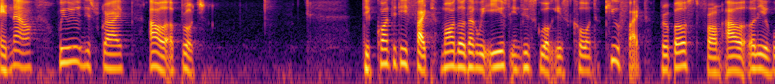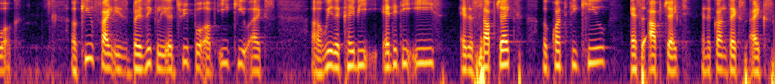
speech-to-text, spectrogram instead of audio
And now we will describe our approach. The quantity fact model that we use in this work is called Q-fact, proposed from our earlier work. A Q-fact is basically a triple of EQX uh, with a KB entity E as a subject, a quantity Q as an object, and a context X,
